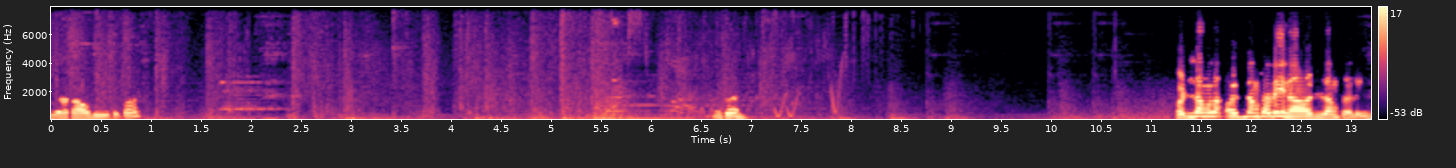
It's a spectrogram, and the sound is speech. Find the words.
Yata ako dito, par. Nasaan? Hold lang, lang- hold lang sa lane ha, hold lang sa lane.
